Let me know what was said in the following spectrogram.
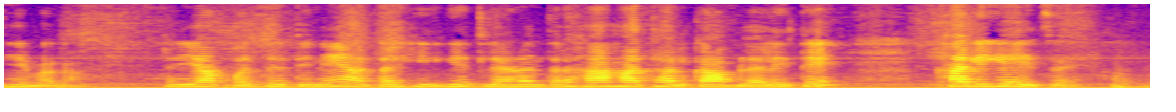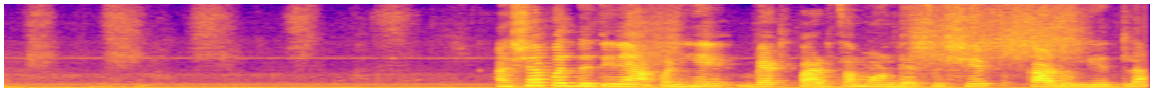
हे बघा. म्हणजे या पद्धतीने आता ही घेतल्यानंतर हा हात हलका आपल्याला इथे खाली घ्यायचा आहे अशा पद्धतीने आपण हे बॅक पार्टचा मोंड्याचा शेप काढून घेतला.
